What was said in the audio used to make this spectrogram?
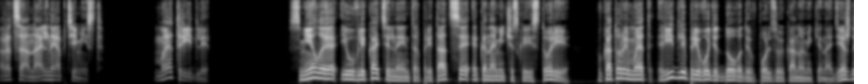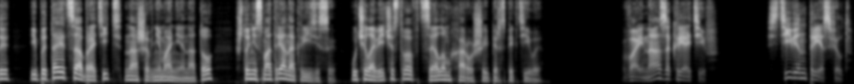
Рациональный оптимист. Мэтт Ридли. Смелая и увлекательная интерпретация экономической истории, в которой Мэтт Ридли приводит доводы в пользу экономики надежды и пытается обратить наше внимание на то, что несмотря на кризисы, у человечества в целом хорошие перспективы. Война за креатив. Стивен Пресфилд.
